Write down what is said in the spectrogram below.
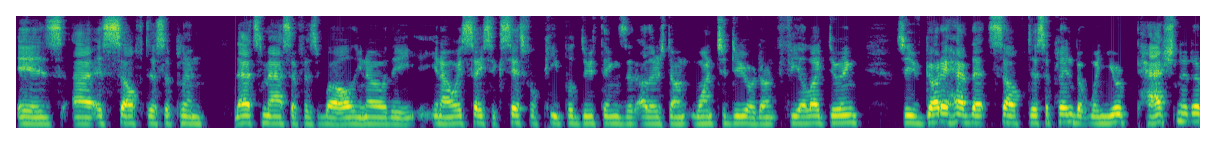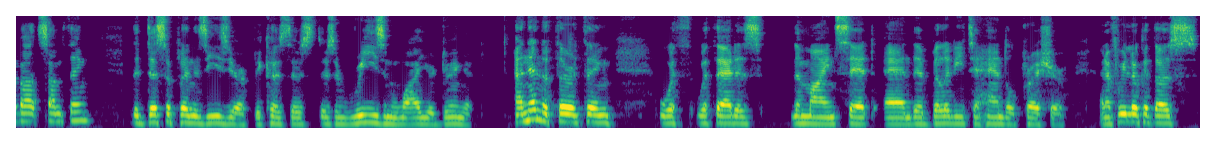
is uh, is self discipline. That's massive as well. You know, the you know, I always say successful people do things that others don't want to do or don't feel like doing. So you've got to have that self discipline. But when you're passionate about something, the discipline is easier because there's there's a reason why you're doing it. And then the third thing with with that is the mindset and the ability to handle pressure. And if we look at those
